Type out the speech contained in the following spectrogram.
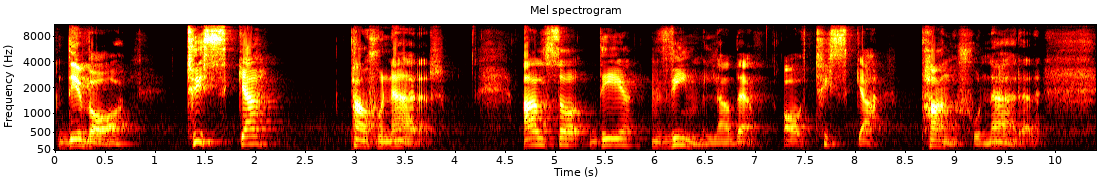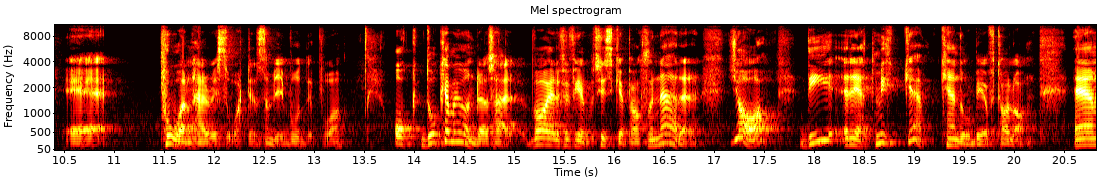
det var tyska pensionärer. Alltså, det vimlade av tyska pensionärer eh, på den här resorten som vi bodde på. Och då kan man ju undra så här, vad är det för fel på tyska pensionärer? Ja, det är rätt mycket kan jag då be att få tala om. Eh,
